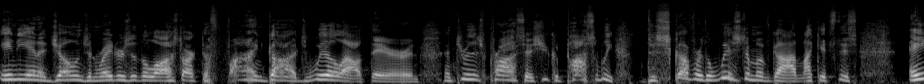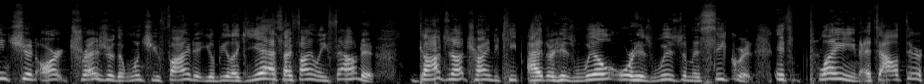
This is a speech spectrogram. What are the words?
Indiana Jones and Raiders of the Lost Ark, to find God's will out there. And, and through this process, you could possibly discover the wisdom of God, like it's this ancient art treasure that once you find it, you'll be like, yes, I finally found it. God's not trying to keep either his will or his wisdom is secret. It's plain, it's out there,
